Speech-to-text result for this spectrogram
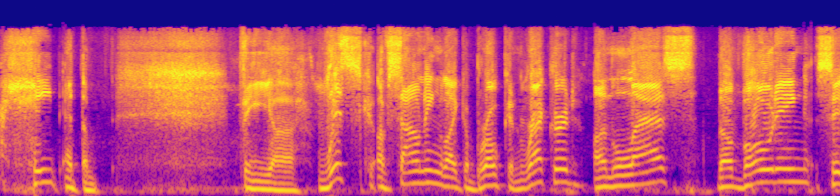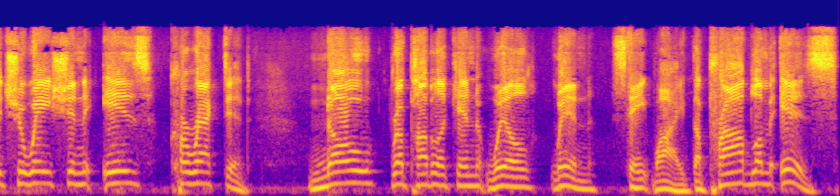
hate at the the uh, risk of sounding like a broken record unless the voting situation is corrected. No Republican will win statewide. The problem is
